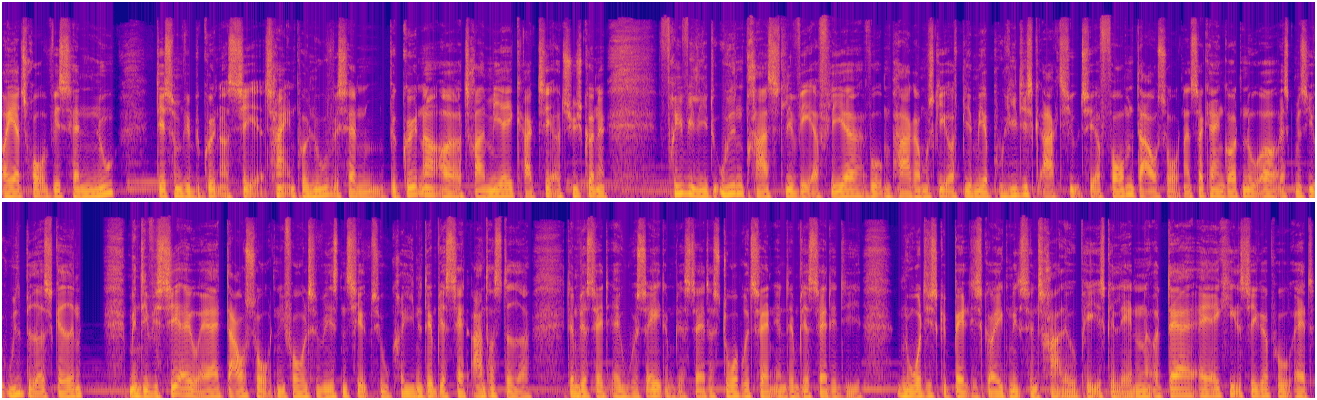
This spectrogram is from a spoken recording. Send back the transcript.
Og jeg tror, hvis han nu, det som vi begynder at se tegn på nu, hvis han begynder at træde mere i karakter, og tyskerne frivilligt uden pres leverer flere våbenpakker, måske også bliver mere politisk aktiv til at forme dagsordenen, så kan han godt nå at hvad skal man sige, udbedre skaden. Men det vi ser jo er, at dagsordenen i forhold til vestens hjælp til Ukraine, den bliver sat andre steder. Den bliver sat af USA, den bliver sat af Storbritannien, den bliver sat af de nordiske, baltiske og ikke mindst centrale europæiske lande. Og der er jeg ikke helt sikker på, at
